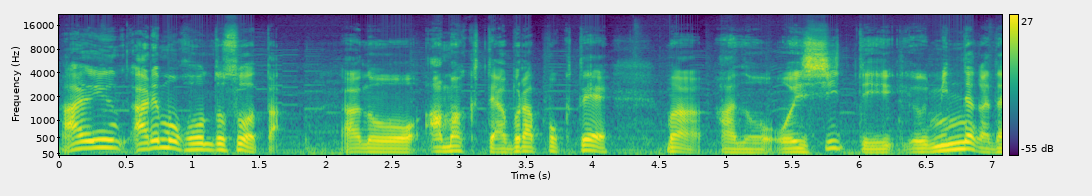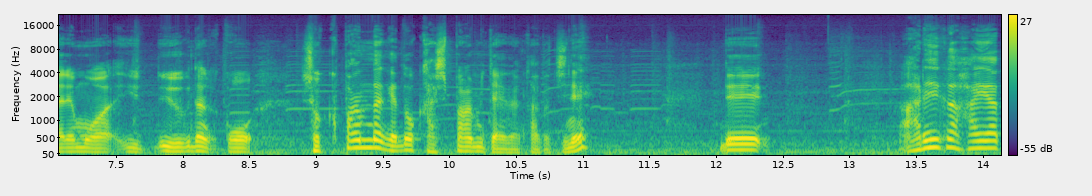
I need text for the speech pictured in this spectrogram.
ああいうあれもほんとそうだった。あの甘くて脂っぽくてまああの美味しいっていうみんなが誰も言うなんかこう食パンだけど菓子パンみたいな形ね。であれが流行っ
